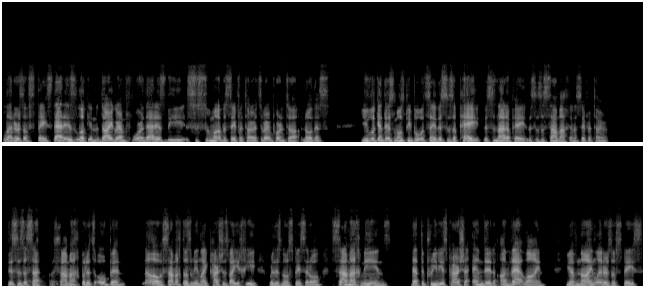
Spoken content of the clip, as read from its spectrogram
letters of space. That is, look in diagram four. That is the susuma of the Sefer Torah. It's very important to know this. You look at this, most people would say this is a pay. This is not a pay. This is a samach in a Sefer Torah. This is a, sa- a samach, but it's open. No, samach doesn't mean like Parshas Vayichi, where there's no space at all. Samach means that the previous parsha ended on that line. You have nine letters of space,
